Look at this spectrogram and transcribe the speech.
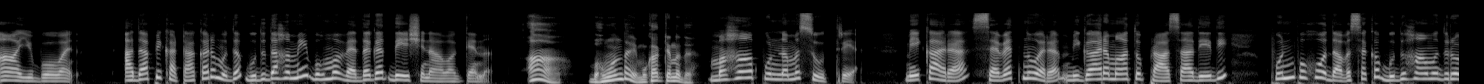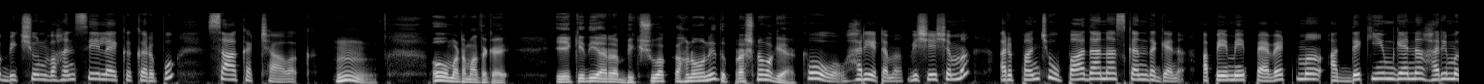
ආයුබෝවන්. අද අපි කතා කරමුද බුදුදහමේ බොහොම වැදගත් දේශනාවක් ගැන. ආ බොහොම හොඳයි මොකක් ගැනද? මහා පුන්නම සූත්‍රය. මේක අර සවැත් නුවර මිගාරමාතු ප්‍රාසාදයේදී පුන් පොහෝ දවසක බුදුහාමුදුරුවෝ භික්ෂුන් වහන්සේලා එක්ක කරපු සාකච්ඡාවක්. හ්ම්. ඔව් මට මතකයි. ඒකෙදි අර භික්ෂුවක් අහනෝ නේද ප්‍රශ්න වගේක්. ඕ හරියටම විශේෂයෙන්ම අර පංච උපාදානස්කන්ධ ගැන අපේ මේ පැවැත්ම අත්දැකීම් ගැන හරිම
